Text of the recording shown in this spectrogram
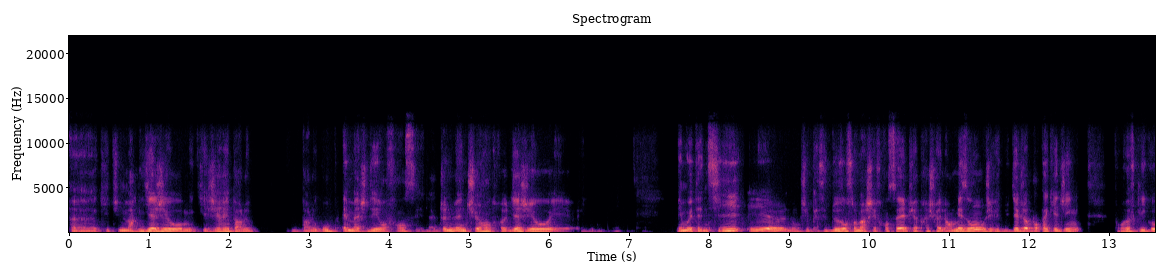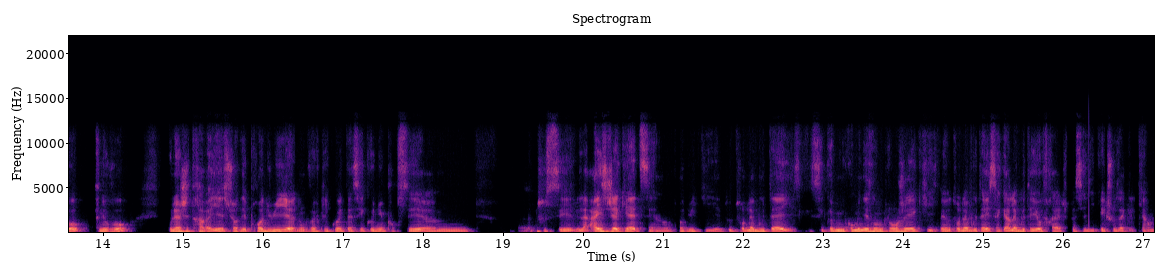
qui est une marque Diageo, mais qui est gérée par le, par le groupe MHD en France. C'est la joint venture entre Diageo et, et Moët Et donc, j'ai passé deux ans sur le marché français. Puis après, je suis allé en maison où j'ai fait du développement packaging pour Veuve Clicquot, à nouveau, où là, j'ai travaillé sur des produits. Euh, donc, Veuve Clicquot est assez connu pour ses, euh, ces, la Ice Jacket, c'est un produit qui est tout autour de la bouteille. C'est comme une combinaison de plongée qui se met autour de la bouteille. Ça garde la bouteille au frais. Je ne sais pas si ça dit quelque chose à quelqu'un.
